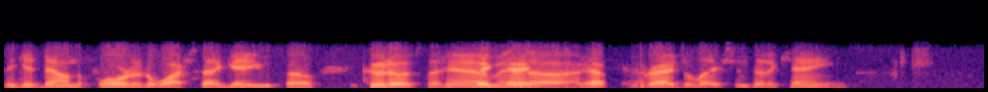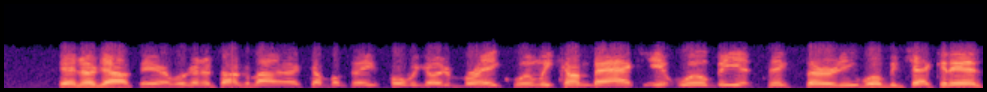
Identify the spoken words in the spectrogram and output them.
to get down to Florida to watch that game. So, kudos to him Big and game. uh, yep. congratulations to the Canes. Yeah, no doubt there. We're going to talk about a couple things before we go to break. When we come back, it will be at 6:30. We'll be checking in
